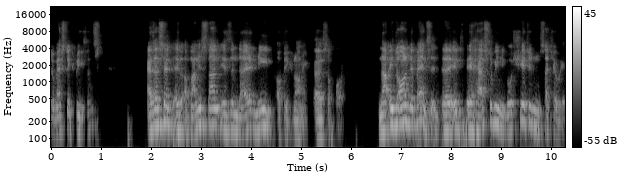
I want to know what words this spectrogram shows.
domestic reasons. As I said, Afghanistan is in dire need of economic support. Now, it all depends. It, uh, it, it, has to be negotiated in such a way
